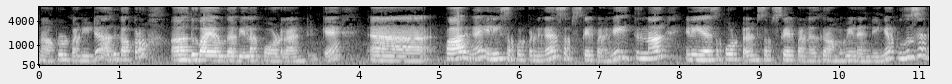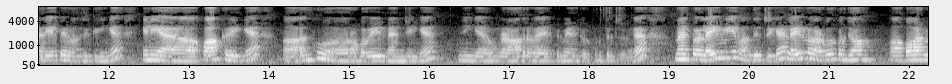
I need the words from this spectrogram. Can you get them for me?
நான் அப்லோட் பண்ணிவிட்டு அதுக்கப்புறம் துபாய் அபுதாபி எல்லாம் போடலான்ட்டு இருக்கேன். பாருங்கள் பாருங்க. என்னையும் சப்போர்ட் பண்ணுங்க. சப்ஸ்கிரைப் பண்ணுங்க. இத்தனை நாள் என்னைய சப்போர்ட் அண்ட் சப்ஸ்கிரைப் பண்ணதுக்கு ரொம்பவே நன்றிங்க. புதுசாக நிறைய பேர் வந்திருக்கிறீங்க என்னைய பார்க்குறீங்க அதுக்கும் ரொம்பவே நன்றிங்க. நீங்கள் உங்களோட ஆதரவை எப்பயுமே எனக்கு கொடுத்துட்டு இருங்க. நான் இப்போ லைவ்லேயே வந்துட்டுருக்கேன் லைவில் வரும்போது கொஞ்சம் பேர்ட்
